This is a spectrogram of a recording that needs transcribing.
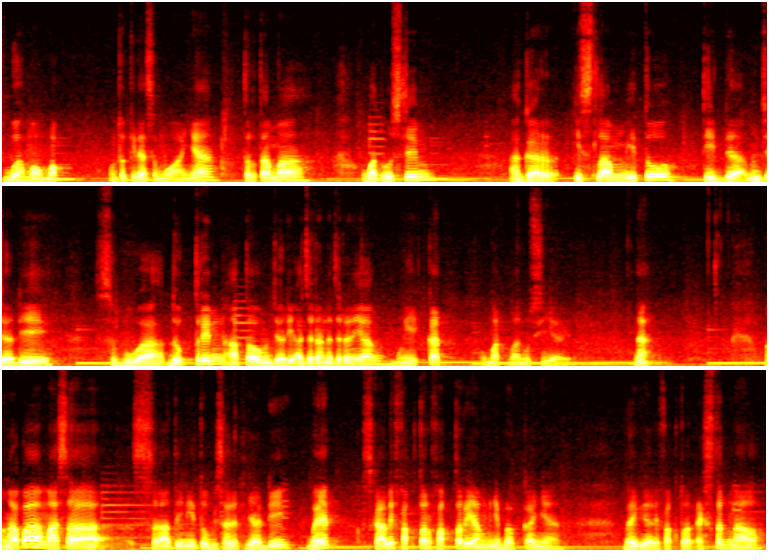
sebuah momok untuk kita semuanya, terutama umat Muslim, agar Islam itu tidak menjadi sebuah doktrin atau menjadi ajaran-ajaran yang mengikat umat manusia. Nah, mengapa masa saat ini itu bisa terjadi? Banyak sekali faktor-faktor yang menyebabkannya, baik dari faktor eksternal,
